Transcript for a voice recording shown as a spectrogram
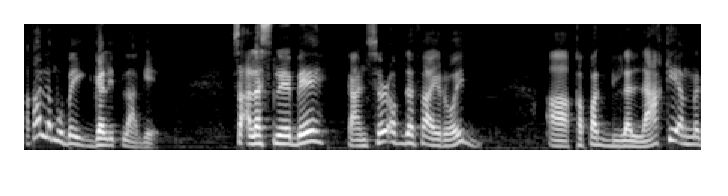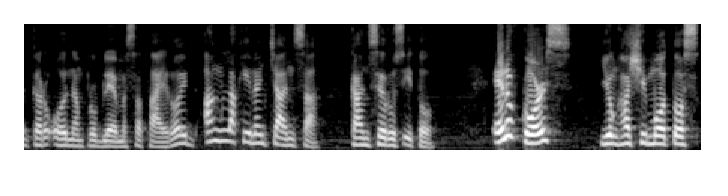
Akala mo ba'y galit lagi? Sa alas 9, cancer of the thyroid. Ah, kapag lalaki ang nagkaroon ng problema sa thyroid, ang laki ng tsansa, cancerous ito. And of course, yung Hashimoto's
